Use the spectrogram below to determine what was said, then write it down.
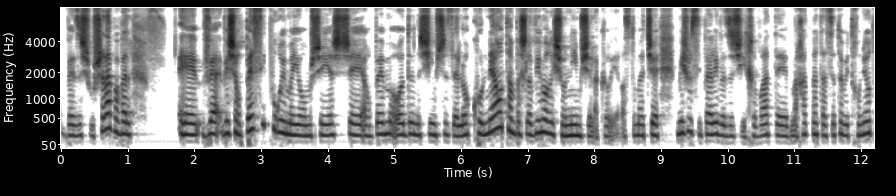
באיזשהו שלב, אבל אה, ויש הרבה סיפורים היום שיש אה, הרבה מאוד אנשים שזה לא קונה אותם בשלבים הראשונים של הקריירה. זאת אומרת שמישהו סיפר לי באיזושהי חברת, אה, מאחת מהתעשיות הביטחוניות,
